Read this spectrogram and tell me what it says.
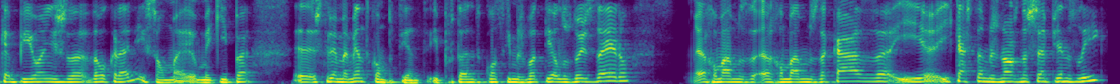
campeões da, da Ucrânia. E são uma, uma equipa extremamente competente. E, portanto, conseguimos batê-los 2-0. Arrumamos, arrumamos a casa e, e cá estamos nós na Champions League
